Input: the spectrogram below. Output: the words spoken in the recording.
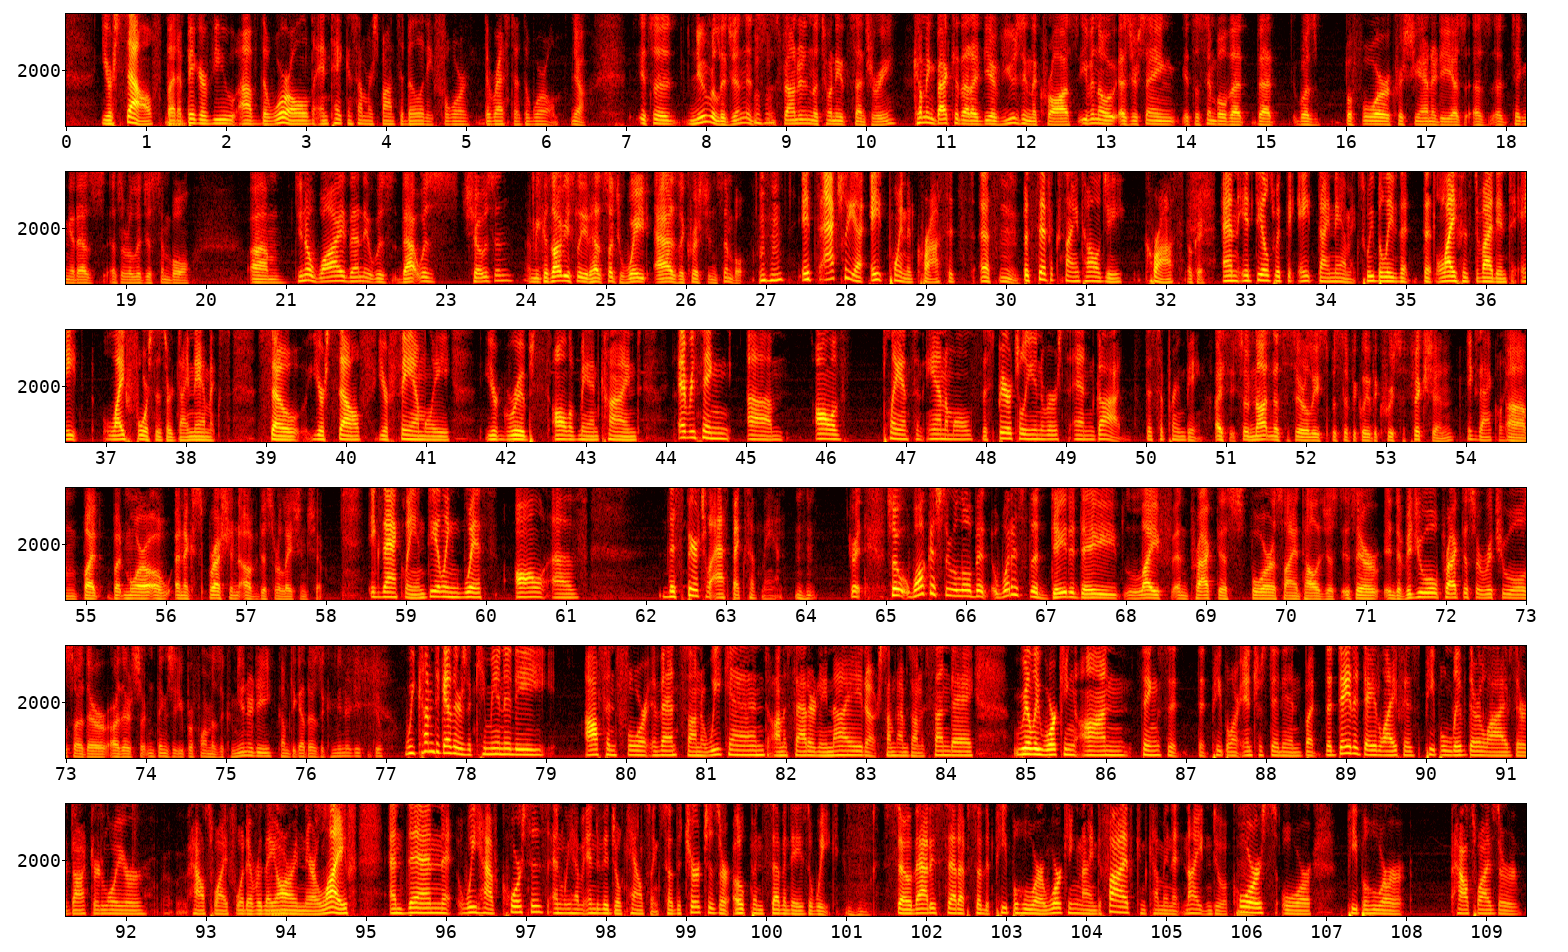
yourself but a bigger view of the world and taking some responsibility for the rest of the world Yeah. It's a new religion. It's, it's founded in the 20th century. Coming back to that idea of using the cross, even though, as you're saying, it's a symbol that, that was before Christianity as, as uh, taking it as, as a religious symbol. Um, do you know why then it was that was chosen? I mean, because obviously it has such weight as a Christian symbol. It's actually an eight pointed cross. It's a specific Scientology cross. Okay. And it deals with the eight dynamics. We believe that that life is divided into eight life forces or dynamics. So yourself, your family, your groups, all of mankind, everything, um, all of plants and animals, the spiritual universe, and God, the supreme being. I see. So not necessarily specifically the crucifixion, Exactly. um, but but more of an expression of this relationship. Exactly, and dealing with all of the spiritual aspects of man. Great. So, walk us through a little bit. What is the day to day life and practice for a Scientologist? Is there individual practice or rituals? Are there are there certain things that you perform as a community, come together as a community to do? We come together as a community often for events on a weekend, on a Saturday night, or sometimes on a Sunday, really working on things that that people are interested in. But the day to day life is people live their lives. They're a doctor, lawyer, housewife, whatever they mm-hmm. are in their life. And then we have courses and we have individual counseling. So the churches are open seven days a week. Mm-hmm. So that is set up so that people who are working nine to five can come in at night and do a mm. course, or people who are housewives or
